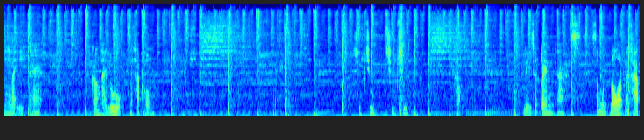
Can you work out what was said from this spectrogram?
มีอะไรอีกนะฮะกล้องถ่ายรูปนะครับผมชุบชุบชุบชุบนะครับ หรือจะเป็นอะสมุดโน้ตนะครับ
